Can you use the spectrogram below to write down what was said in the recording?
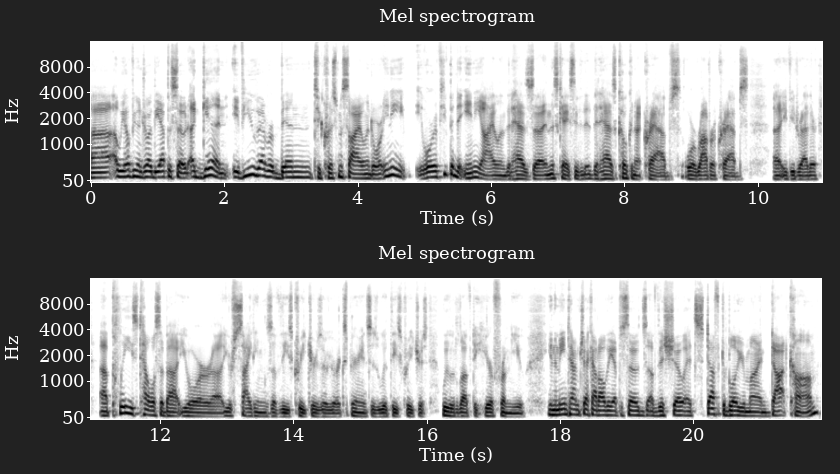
uh, we hope you enjoyed the episode. Again, if you've ever been to Christmas Island or any, or if you've been to any island that has, uh, in this case, that has coconut crabs or robber crabs, uh, if you'd rather, uh, please tell us about your uh, your sightings of these creatures or your experiences with these creatures. We would love to hear from you. In the meantime, check out all the episodes of this show at stufftoblowyourmind.com.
